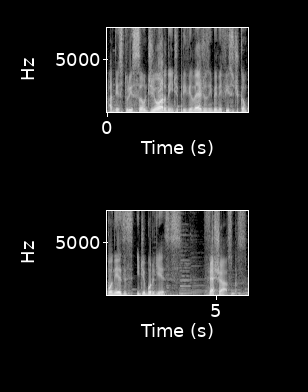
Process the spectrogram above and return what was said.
A destruição de ordem de privilégios em benefício de camponeses e de burgueses. Fecha aspas.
